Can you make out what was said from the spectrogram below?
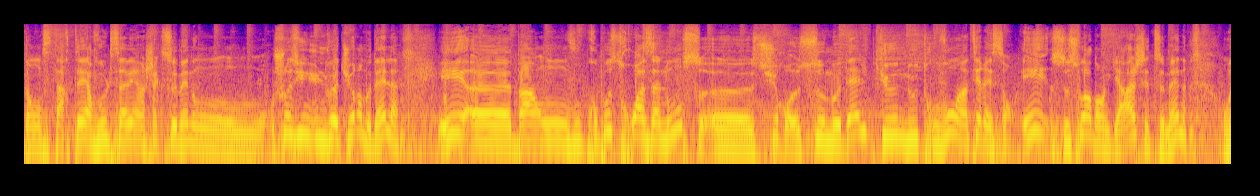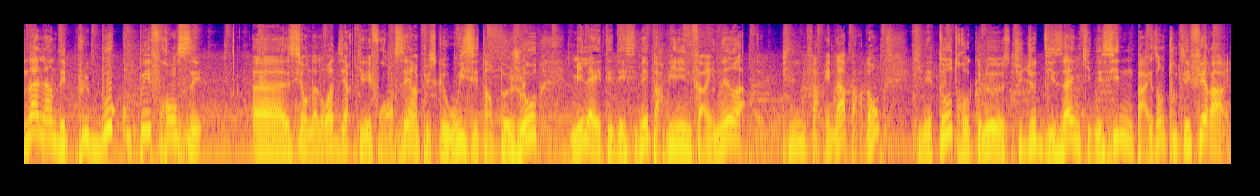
dans Starter. Vous le savez, hein, chaque semaine on on choisit une voiture, un modèle, et euh, bah, on vous propose trois annonces euh, sur ce modèle que nous trouvons intéressant. Et ce soir dans le garage cette semaine, on a l'un des plus beaux coupés français. Euh, si on a le droit de dire qu'il est français, hein, puisque oui c'est un Peugeot, mais il a été dessiné par Pininfarina, Pininfarina pardon, qui n'est autre que le studio de design qui dessine par exemple toutes les Ferrari.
